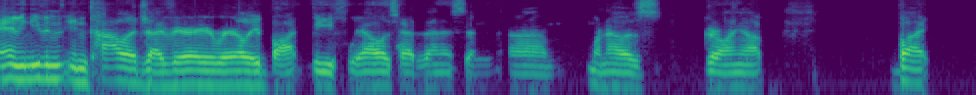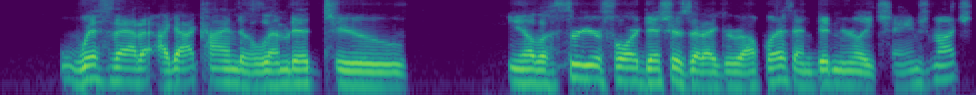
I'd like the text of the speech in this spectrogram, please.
i mean even in college i very rarely bought beef. We always had venison. Um, when i was growing up but with that i got kind of limited to you know the three or four dishes that I grew up with and didn't really change much.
